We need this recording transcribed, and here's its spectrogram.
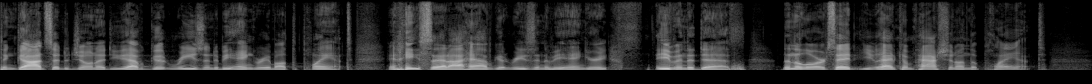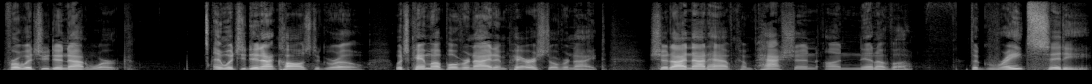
Then God said to Jonah, Do you have good reason to be angry about the plant? And he said, I have good reason to be angry, even to death. Then the Lord said, You had compassion on the plant, for which you did not work, and which you did not cause to grow, which came up overnight and perished overnight. Should I not have compassion on Nineveh, the great city,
